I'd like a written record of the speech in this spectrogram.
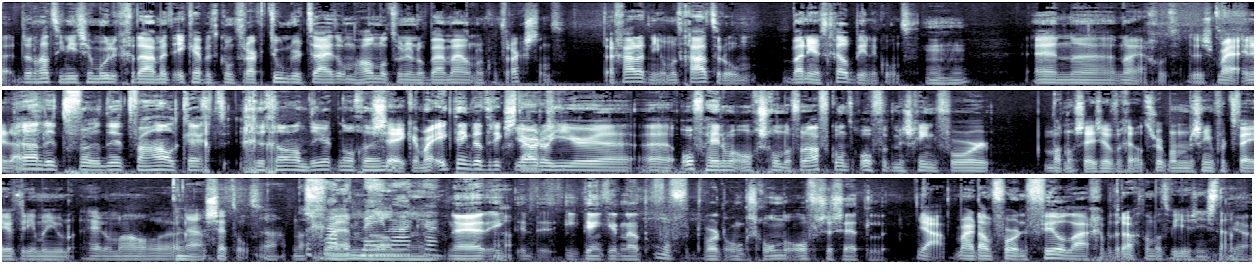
eh, dan had hij niet zo moeilijk gedaan met ik heb het contract toen de tijd onderhandeld toen hij nog bij mij onder contract stond. Daar gaat het niet om. Het gaat erom wanneer het geld binnenkomt. Mhm. En eh, nou ja, goed. Dus, maar ja, inderdaad. Ja, dit, ver- dit verhaal krijgt gegarandeerd nog een... Zeker. Maar ik denk dat Ricciardo hier eh, eh, of helemaal ongeschonden vanaf komt, of het misschien voor, wat nog steeds heel veel geld is, maar misschien voor 2 of 3 miljoen helemaal eh Ja. settelt. Ja, dat We is voor gaan het hem dan... meemaken. eh, Nou ja, ik, ik denk inderdaad of het wordt ongeschonden of ze settelen. Ja, maar dan voor een veel lager bedrag dan wat we hier zien staan. Ja.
